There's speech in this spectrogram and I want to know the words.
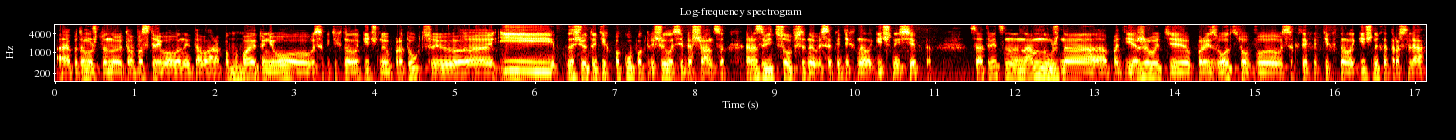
э, потому что ну, это востребованный товар, а покупает mm-hmm. у него высокотехнологичную продукцию э, и за счет этих покупок лишила себя шанса развить собственный высокотехнологичный сектор. Соответственно, нам нужно поддерживать э, производство в высокотехнологичных отраслях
